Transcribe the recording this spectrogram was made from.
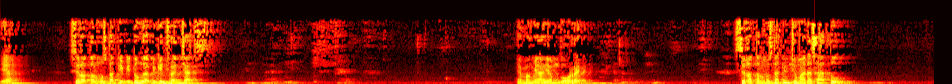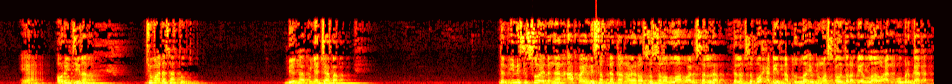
Ya. Siratal mustaqim itu nggak bikin franchise. Emangnya ayam goreng? Siratul mustaqim cuma ada satu. Ya, original. Cuma ada satu. Dia nggak punya cabang. Dan ini sesuai dengan apa yang disabdakan oleh Rasulullah sallallahu alaihi wasallam dalam sebuah hadis Abdullah bin Mas'ud radhiyallahu anhu berkata,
